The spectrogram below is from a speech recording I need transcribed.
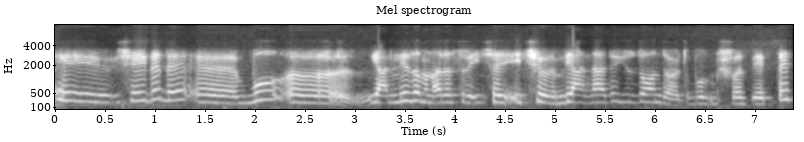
Ee, şeyde de e, bu e, yani ne zaman ara sıra içe, içiyorum diyenler de yüzde on bulmuş vaziyette.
